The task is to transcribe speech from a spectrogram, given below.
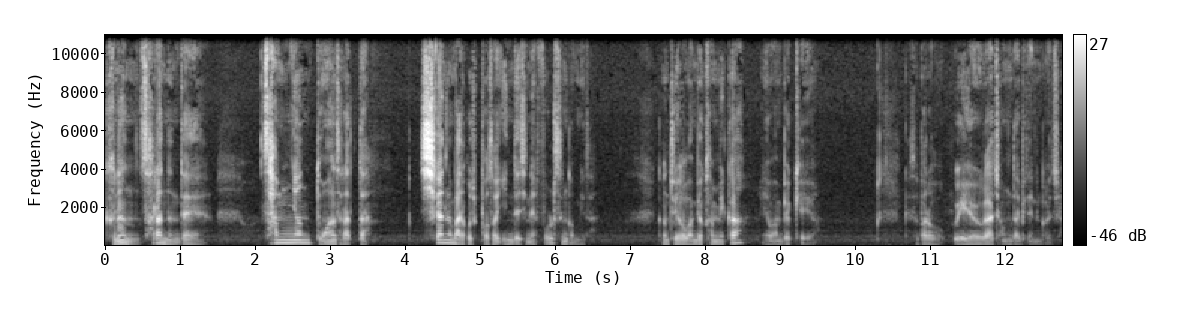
그는 살았는데, 3년 동안 살았다. 시간을 말하고 싶어서 인 대신에 for 쓴 겁니다. 그럼 뒤가 완벽합니까? 예, 완벽해요. 그래서 바로 where가 정답이 되는 거죠.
